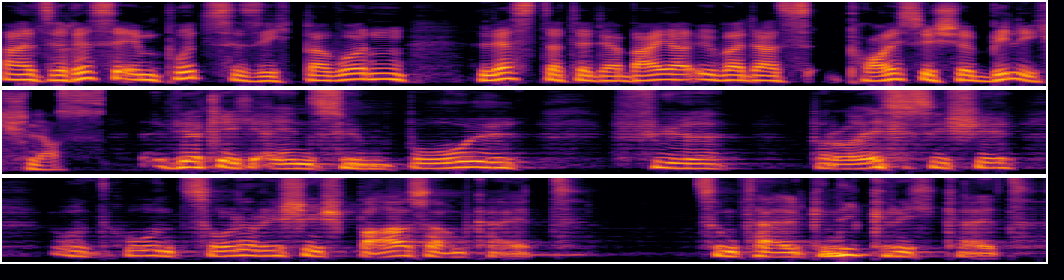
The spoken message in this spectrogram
Als Risse im Putz sichtbar wurden, lästerte der Bayer über das preußische Billigschloss. Wirklich ein Symbol für preußische und hohenzollerische Sparsamkeit, zum Teil Knickrigkeit.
